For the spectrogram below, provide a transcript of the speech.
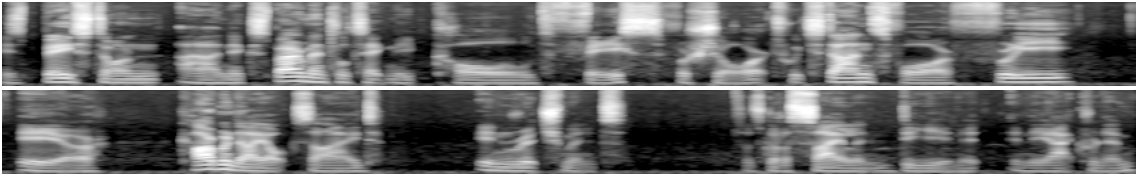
is based on an experimental technique called FACE for short, which stands for Free air carbon dioxide enrichment. So it's got a silent D in it in the acronym.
